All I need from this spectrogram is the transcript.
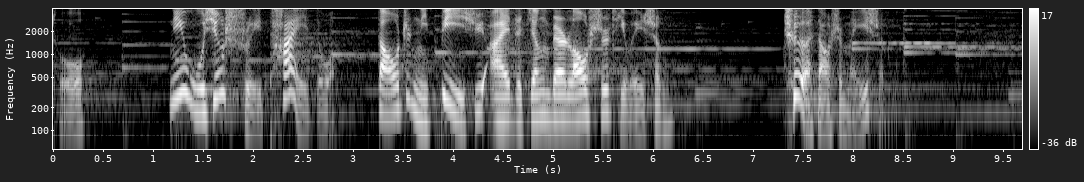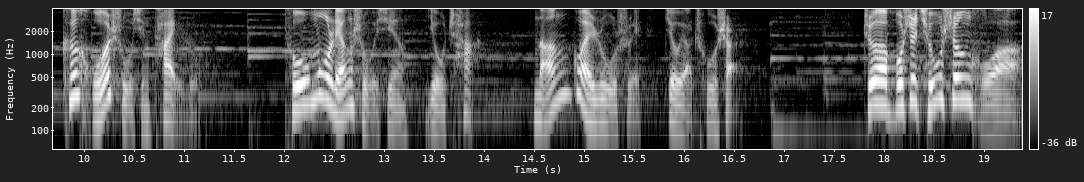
土，你五行水太多，导致你必须挨着江边捞尸体为生。这倒是没什么，可火属性太弱。土木两属性又差，难怪入水就要出事儿。这不是求生活，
